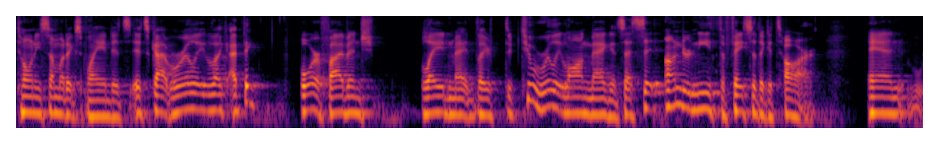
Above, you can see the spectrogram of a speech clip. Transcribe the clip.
Tony somewhat explained, it's it's got really like I think four or five inch blade. Mag- they're, they're two really long magnets that sit underneath the face of the guitar, and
